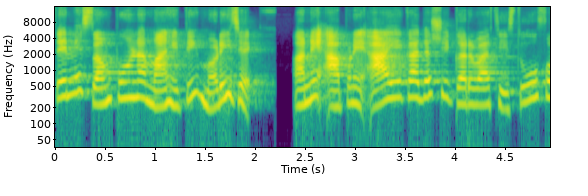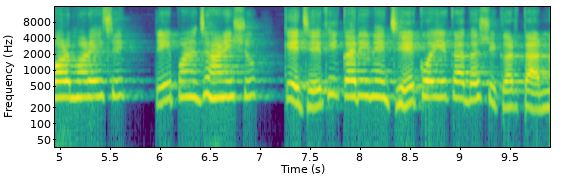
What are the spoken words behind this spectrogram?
તેને સંપૂર્ણ માહિતી મળી જાય અને આપણે આ એકાદશી કરવાથી શું ફળ મળે છે તે પણ જાણીશું કે જેથી કરીને જે કોઈ એકાદશી કરતા ન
